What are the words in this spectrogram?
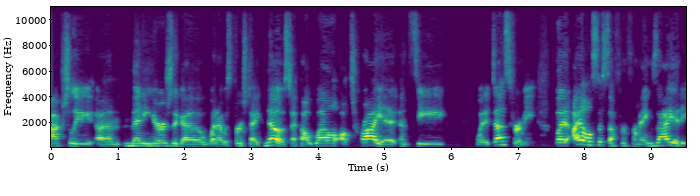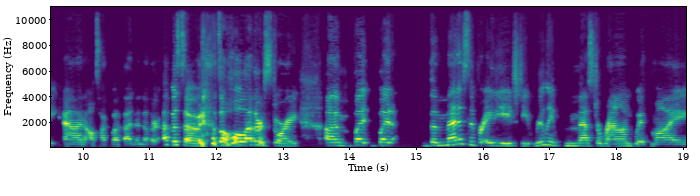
actually, um, many years ago, when I was first diagnosed, I thought, well, I'll try it and see what it does for me. But I also suffer from anxiety, and I'll talk about that in another episode. it's a whole other story. Um, but but the medicine for ADHD really messed around with my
